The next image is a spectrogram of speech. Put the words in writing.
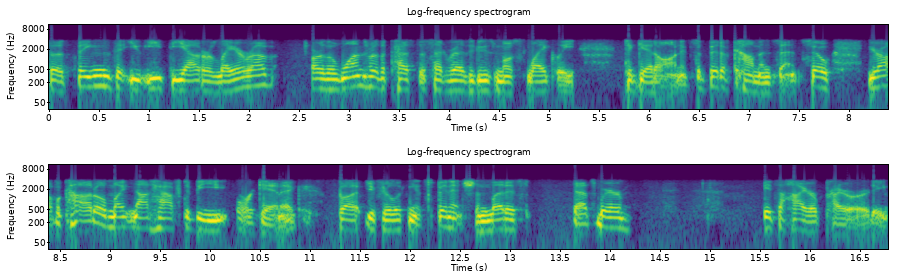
the things that you eat the outer layer of, are the ones where the pesticide residue is most likely to get on. It's a bit of common sense. So your avocado might not have to be organic, but if you're looking at spinach and lettuce, that's where it's a higher priority.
